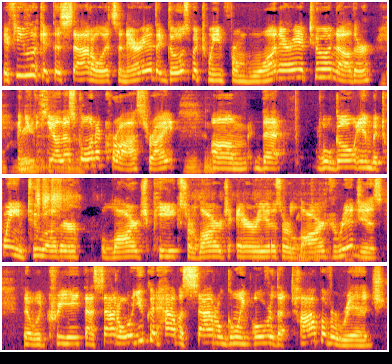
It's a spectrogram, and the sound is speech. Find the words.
If you look at this saddle, it's an area that goes between from one area to another, and you can see how that's going across, right? Um, that will go in between two other large peaks or large areas or large ridges that would create that saddle. Or you could have a saddle going over the top of a ridge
